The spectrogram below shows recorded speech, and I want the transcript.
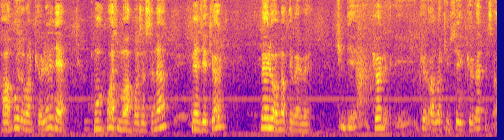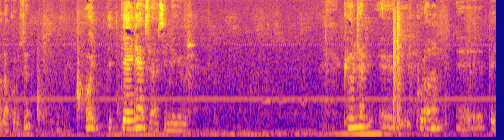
hafız olan körlere de muhfaz muhafazasına benzetiyor. Böyle olmakla beraber. Şimdi kör, kör Allah kimseyi kör etmesin, Allah korusun. O değneği sayesinde görür. Körler e, Kur'an'ın e, pek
